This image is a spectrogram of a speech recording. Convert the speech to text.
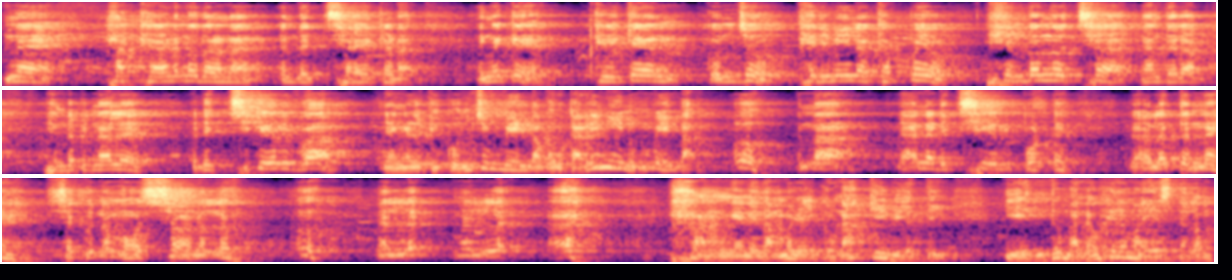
പിന്നെ കാണുന്നതാണ് എന്റെ ചായക്കട. നിങ്ങൾക്ക് കഴിക്കാൻ കൊഞ്ചോ കരിമീനോ കപ്പയോ എന്തെന്ന് വെച്ചാൽ ഞാൻ തരാം. എന്റെ പിന്നാലെ അടിച്ചു കയറി വാ. ഞങ്ങൾക്ക് കൊഞ്ചും വേണ്ട ഒരു കരിമീനും വേണ്ട. ഓ എന്നാ ഞാൻ അടിച്ചു കയറി പോട്ടെ രാവിലെ തന്നെ ശകുനം മോശമാണല്ലോ. നല്ല മെല്ലെ അങ്ങനെ നമ്മൾ ഗുണാക്കീവിലെത്തി. എന്ത് മനോഹരമായ സ്ഥലം.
